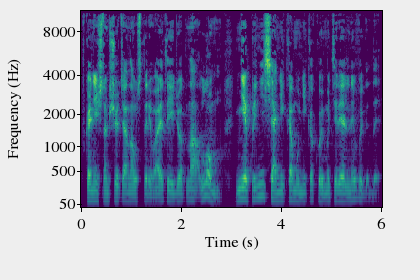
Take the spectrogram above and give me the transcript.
В конечном счете она устаревает и идет на лом, не принеся никому никакой материальной выгоды.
